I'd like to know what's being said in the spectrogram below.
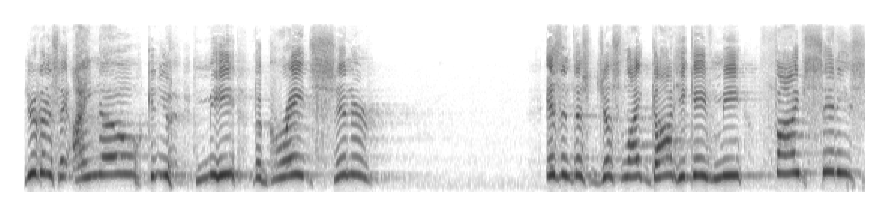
You're going to say, I know. Can you, me, the great sinner? Isn't this just like God? He gave me five cities.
